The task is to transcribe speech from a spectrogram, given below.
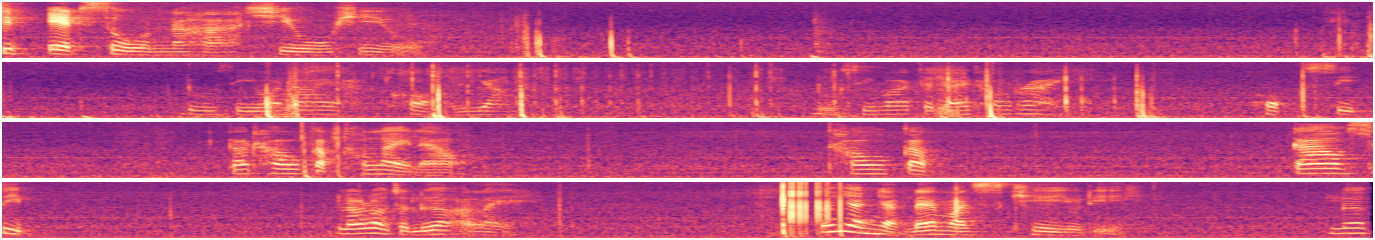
สิบเอ็ดศูนย์นะคะ ชิวชิวดู ซิว่าได้ของหรือยัง ดูซิว่าจะได้เท่าไหร่หกสิบก็เท่ากับเท่าไหร่แล้ว เท่ากับเก้าสิบแล้วเราจะเลือกอะไร ก็ยังอยากได้มาสเคอยู่ดี เลือก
